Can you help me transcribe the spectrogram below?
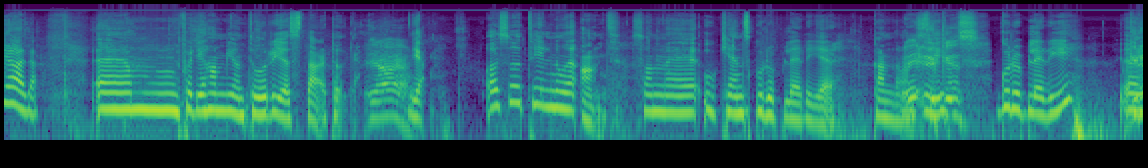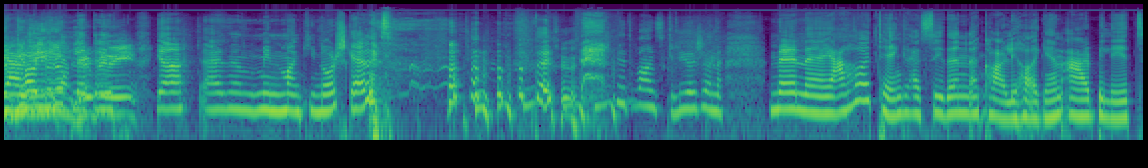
Ja da. Um, fordi han begynte å restarte. Ja, ja. Ja. Og så til noe annet. Sånn uh, ukens gruppelerier, kan man si. Ukens Gruppeleri. Eh, Gruppeleri. Ja, eh, min monkey norsk er det. Det er litt vanskelig å skjønne. Men eh, jeg har tenkt at siden Carl I. Hagen er blitt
